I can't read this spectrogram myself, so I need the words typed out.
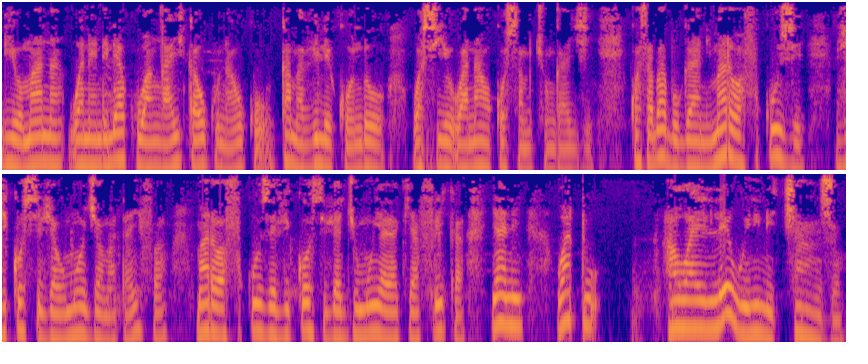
Ndiyo maana wanaendelea kuangaika huku na huku kama vile kondoo wasio wanaokosa mchungaji. Kwa sababu gani? Mara wafukuze vikosi vya Umoja wa Mataifa, mara wafukuze vikosi vya Jumuiya ya Kiafrika. Yaani watu hawaelewi nini chanzo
